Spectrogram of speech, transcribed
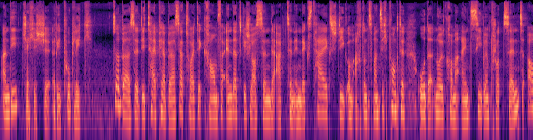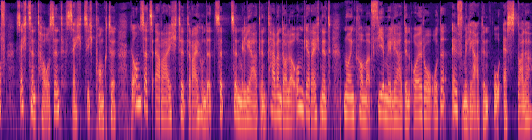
an die Tschechische Republik. Zur Börse. Die Taipei-Börse hat heute kaum verändert geschlossen. Der Aktienindex TAIX stieg um 28 Punkte oder 0,17 Prozent auf 16.060 Punkte. Der Umsatz erreichte 317 Milliarden Taiwan-Dollar, umgerechnet 9,4 Milliarden Euro oder 11 Milliarden US-Dollar.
